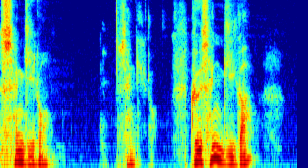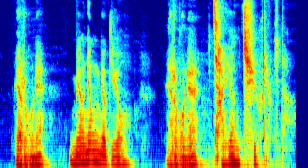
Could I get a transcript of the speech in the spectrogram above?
생기로. 생기로. 그 생기가 여러분의 면역력이요. 여러분의 자연 치유력이다.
